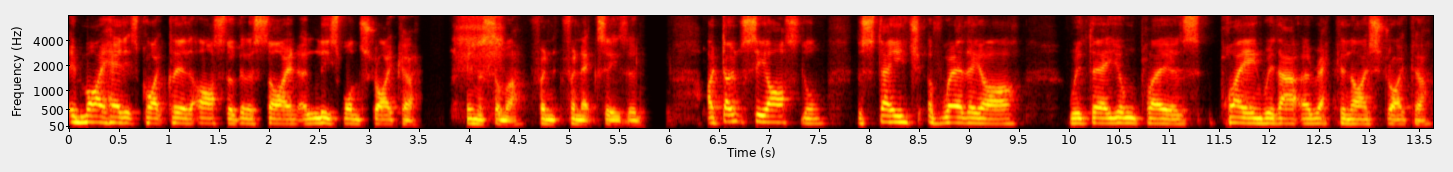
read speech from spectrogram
in my head it's quite clear that Arsenal are going to sign at least one striker in the summer for, for next season. I don't see Arsenal the stage of where they are with their young players playing without a recognised striker.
